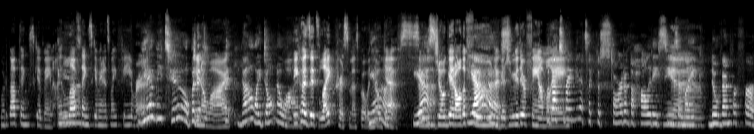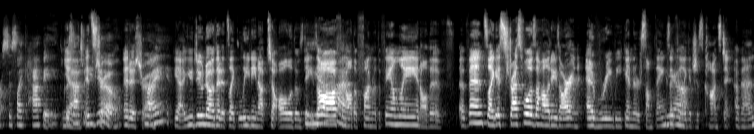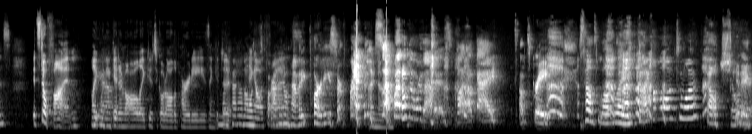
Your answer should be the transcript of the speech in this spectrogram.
What about Thanksgiving? I love Thanksgiving. It's my favorite. Yeah, me too. But Do you know why? no, I don't know why. Because it's like Christmas, but with no Yeah. gifts. So Yeah. you still get all the food. Yes. You get to be with your family. But that's what I mean. It's like the start of the holiday season. Yeah. Like November first is like happy. yeah, that's what it's do, true. It is true. Right? Yeah, you do know that it's like leading up to all of those days off and all the fun with the family and all the events. Like as stressful as the holidays are, and every weekend there's something. Because I feel like it's just constant events. It's still fun. Like when you Yeah. get involved, like get to go to all the parties and get I'm to I don't know. hang out with friends. We don't have any parties or friends. I know. So I don't know where that is. But okay. Sounds great. Sounds lovely. Can I come along to one? No, Sure. kidding.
